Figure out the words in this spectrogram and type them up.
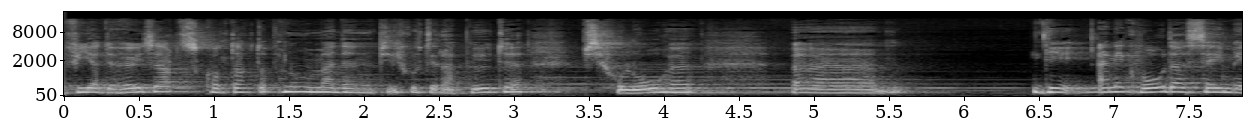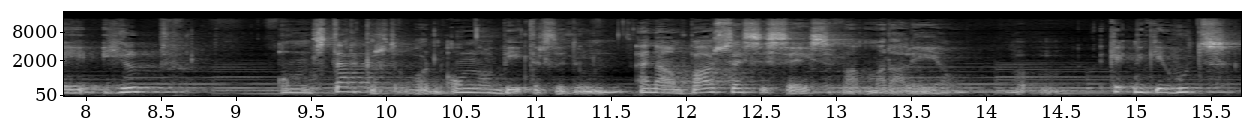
via de huisarts contact opgenomen met een psychotherapeute, psychologe. Uh, die, en ik wou dat zij mij hielp om sterker te worden, om nog beter te doen. En na een paar sessies zei ze van, maar alleen jong, kijk een goed.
